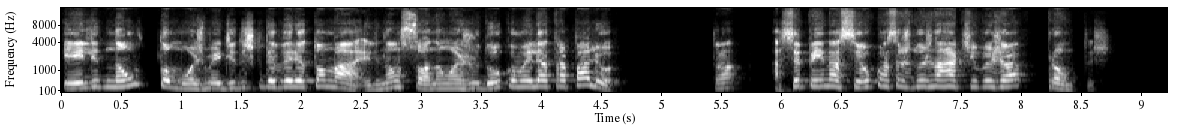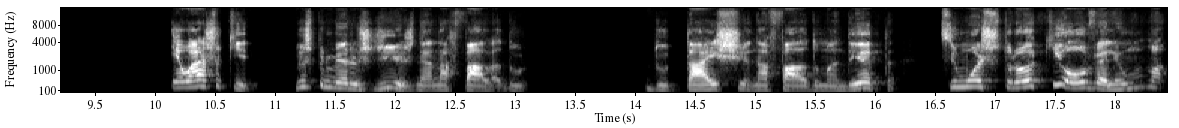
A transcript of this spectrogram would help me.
ele não tomou as medidas que deveria tomar. Ele não só não ajudou, como ele atrapalhou. Então, a CPI nasceu com essas duas narrativas já prontas. eu acho que nos primeiros dias, né, na fala do, do Taish, na fala do Mandetta, se mostrou que houve ali uma,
